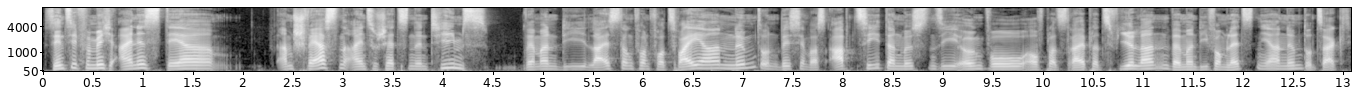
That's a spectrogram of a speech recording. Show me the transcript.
sind sie für mich eines der am schwersten einzuschätzenden Teams wenn man die Leistung von vor zwei Jahren nimmt und ein bisschen was abzieht, dann müssten sie irgendwo auf Platz 3, Platz 4 landen. Wenn man die vom letzten Jahr nimmt und sagt,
